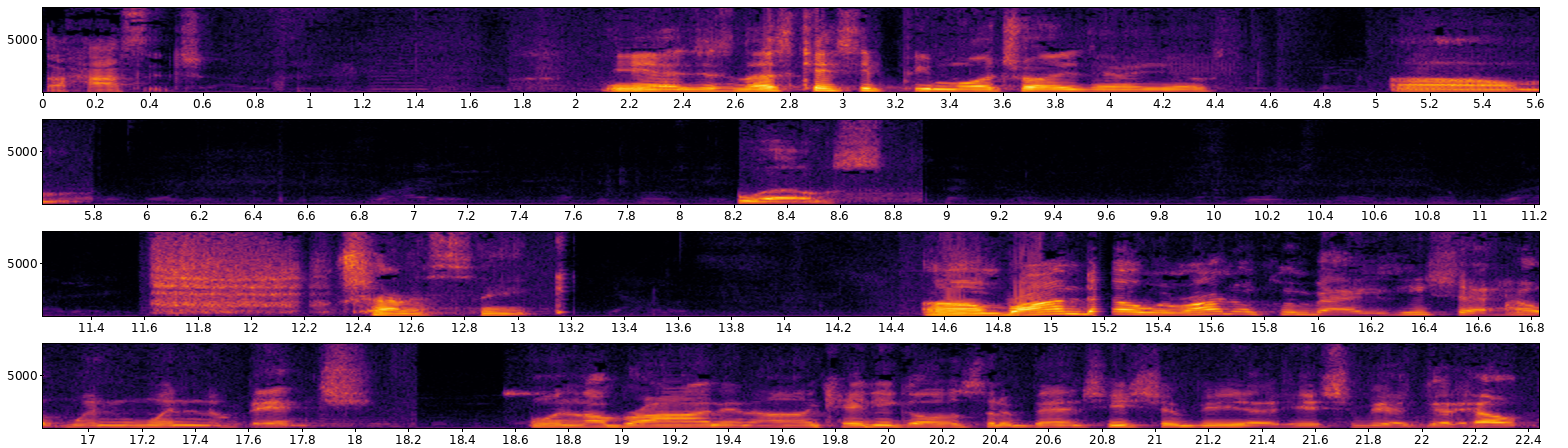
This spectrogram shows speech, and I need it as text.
a hostage. yeah, just less KCP, more Troy Daniels. Um, who else? trying to think. Um, Rondo, when Rondo come back, he should help when when the bench, when LeBron and uh, AD goes to the bench, he should be a, he should be a good help,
